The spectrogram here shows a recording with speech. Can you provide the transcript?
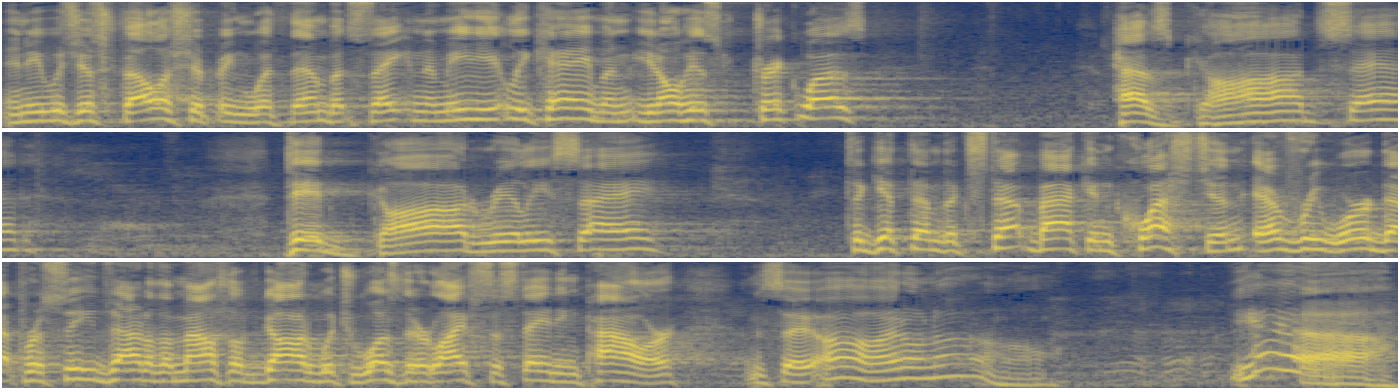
and he was just fellowshipping with them. But Satan immediately came, and you know his trick was? Has God said? Did God really say? To get them to step back and question every word that proceeds out of the mouth of God, which was their life sustaining power, and say, Oh, I don't know. Yeah.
